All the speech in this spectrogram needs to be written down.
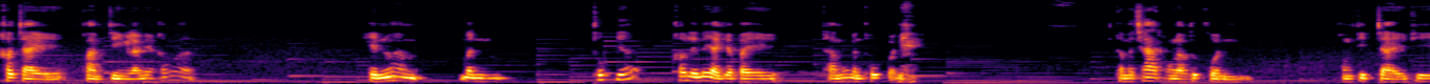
เข้าใจความจริงแล้วเนี่ยเขาว่า เห็นว่ามันทุกข์เยอะเขาเลยไม่อยากจะไปทำให้มันทุกข์กว่านี้ธรรมชาติของเราทุกคนของจิตใจที่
